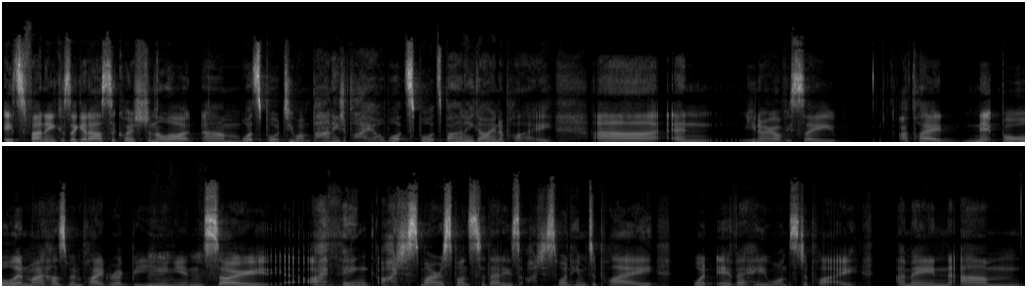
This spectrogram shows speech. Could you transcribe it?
it's funny because I get asked the question a lot um, what sport do you want Barney to play, or what sport's Barney going to play? Uh, and, you know, obviously, I played netball and my husband played rugby mm, union. Mm. So I think I just, my response to that is I just want him to play whatever he wants to play. I mean, um,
